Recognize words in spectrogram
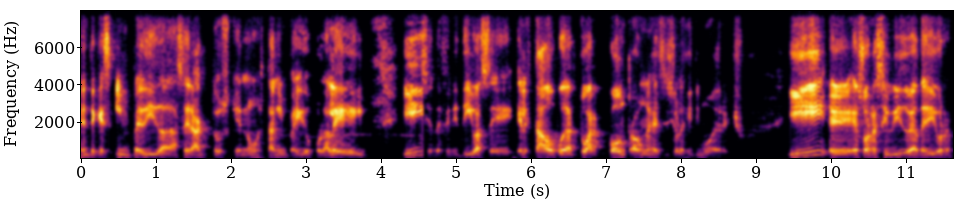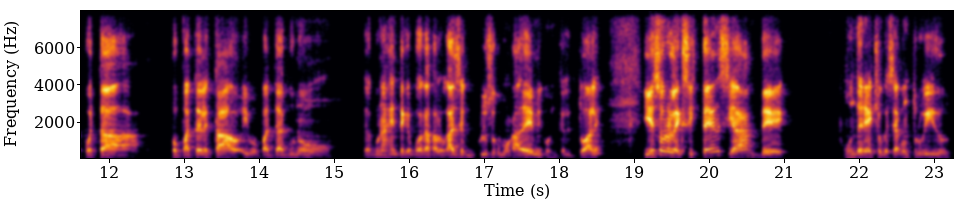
gente que es impedida de hacer actos que no están impedidos por la ley y si en definitiva el Estado puede actuar contra un ejercicio legítimo de derecho. Y eh, eso ha recibido, ya te digo, respuesta por parte del Estado y por parte de, algunos, de alguna gente que puede catalogarse incluso como académicos, intelectuales, y es sobre la existencia de un derecho que se ha construido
